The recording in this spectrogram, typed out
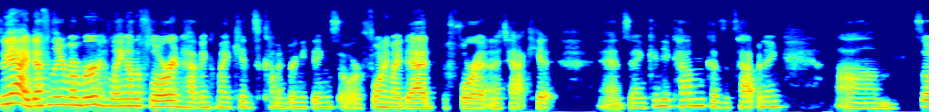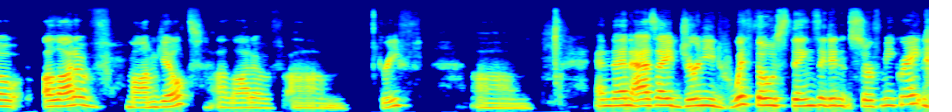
so yeah, I definitely remember laying on the floor and having my kids come and bring me things or phoning my dad before an attack hit and saying, can you come? Cause it's happening. Um, so a lot of mom guilt, a lot of um, grief. Um, and then as i journeyed with those things they didn't serve me great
